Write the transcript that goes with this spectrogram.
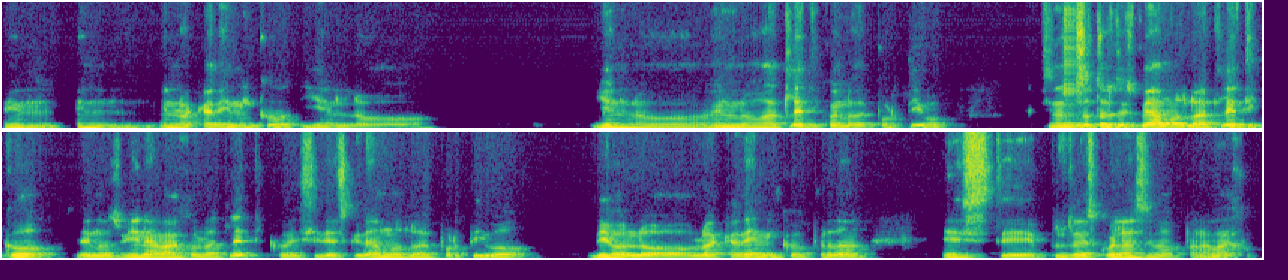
en, en, lo académico y en lo, y en lo, en lo atlético, en lo deportivo. Si nosotros descuidamos lo atlético, se nos viene abajo lo atlético, y si descuidamos lo deportivo, digo, lo, lo académico, perdón, este, pues la escuela se va para abajo.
